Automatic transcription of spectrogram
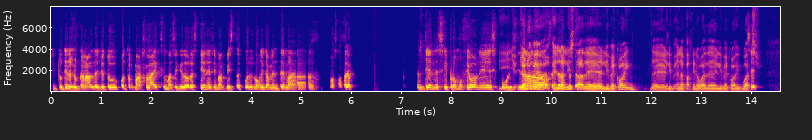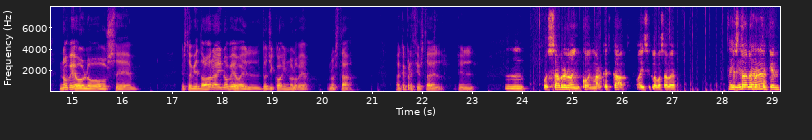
si tú tienes un canal de YouTube, cuantos más likes y más seguidores tienes y más vistas, pues lógicamente más vas a hacer. ¿Entiendes? Y promociones, y Y yo, publicidad. yo no veo en la etcétera. lista de Libecoin, de, en la página web de Libecoin Watch, Sí. no veo los... eh, estoy viendo ahora y no veo el Dogecoin, no lo veo. No está. ¿A qué precio está el...? el... Mm, Pues ábrelo en CoinMarketCap, ahí sí que lo vas a ver. Ahí está, me está. parece que en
